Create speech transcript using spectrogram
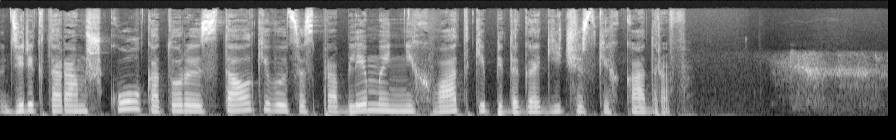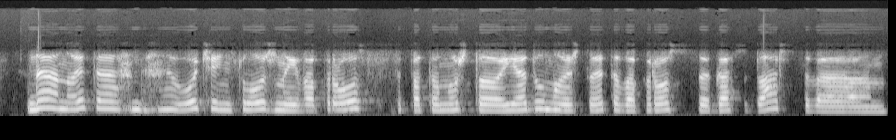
директорам школ, которые сталкиваются с проблемой нехватки педагогических кадров? Да, но это очень сложный вопрос, потому что я думаю, что это вопрос государства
